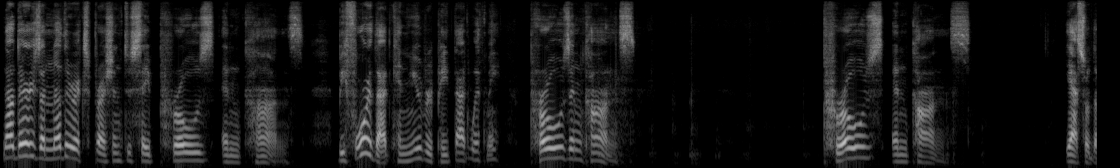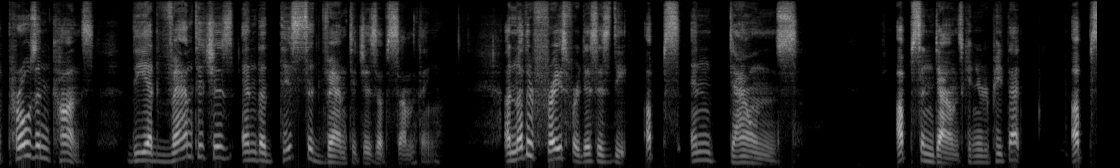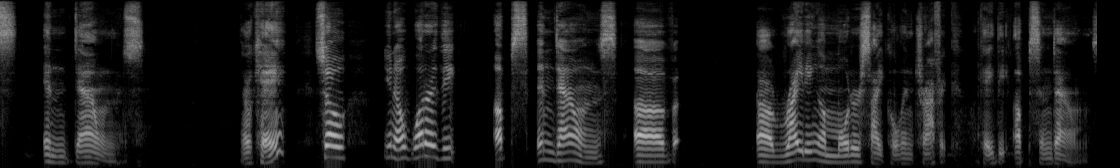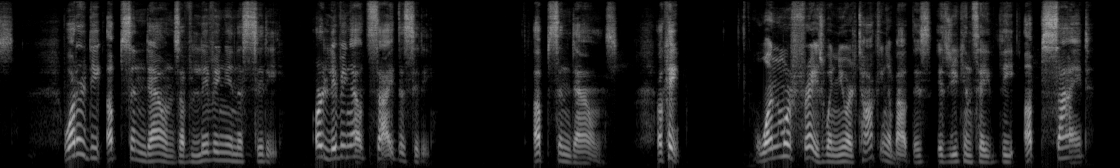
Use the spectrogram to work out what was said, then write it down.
Now, there is another expression to say pros and cons. Before that, can you repeat that with me? Pros and cons. Pros and cons. Yeah, so the pros and cons the advantages and the disadvantages of something. Another phrase for this is the ups and downs. Ups and downs. Can you repeat that? Ups and downs. Okay? So, you know, what are the ups and downs of uh, riding a motorcycle in traffic? Okay, the ups and downs. What are the ups and downs of living in a city? Or living outside the city. Ups and downs. Okay, one more phrase when you are talking about this is you can say the upside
